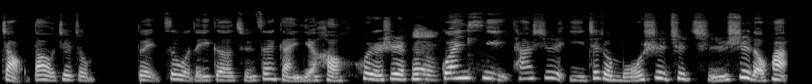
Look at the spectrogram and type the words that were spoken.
找到这种对自我的一个存在感也好，或者是关系，它是以这种模式去持续的话。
